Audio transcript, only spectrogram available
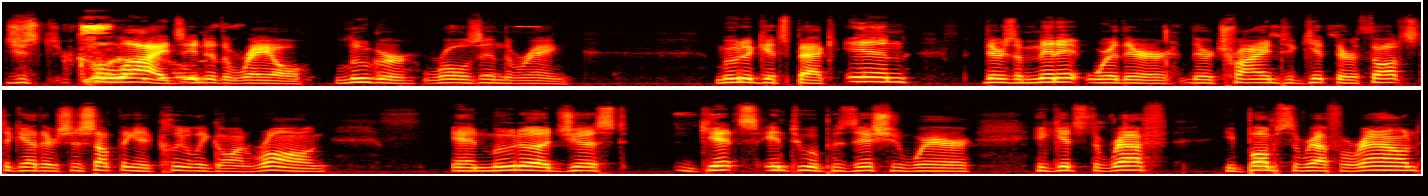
Just collides into the rail. Luger rolls in the ring. Muta gets back in there's a minute where they're they're trying to get their thoughts together so something had clearly gone wrong. And Muta just gets into a position where he gets the ref he bumps the ref around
